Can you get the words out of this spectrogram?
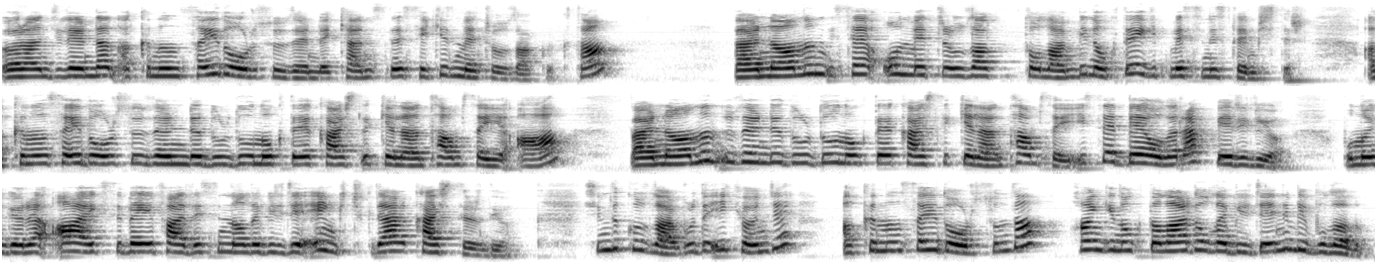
öğrencilerinden Akın'ın sayı doğrusu üzerinde kendisine 8 metre uzaklıkta, Berna'nın ise 10 metre uzaklıkta olan bir noktaya gitmesini istemiştir. Akın'ın sayı doğrusu üzerinde durduğu noktaya karşılık gelen tam sayı A, Berna'nın üzerinde durduğu noktaya karşılık gelen tam sayı ise B olarak veriliyor. Buna göre A eksi B ifadesinin alabileceği en küçük değer kaçtır diyor. Şimdi kuzular burada ilk önce Akın'ın sayı doğrusunda hangi noktalarda olabileceğini bir bulalım.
